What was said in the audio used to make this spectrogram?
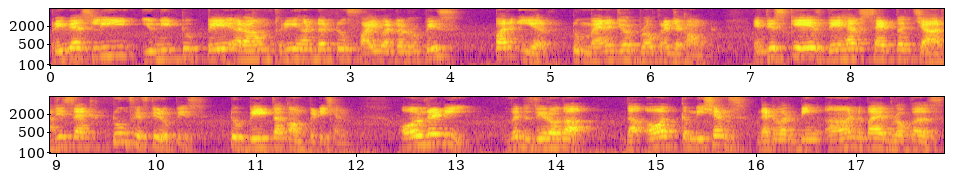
Previously you need to pay around 300 to 500 rupees per year to manage your brokerage account. In this case they have set the charges at 250 rupees to beat the competition. Already with zerodha the all commissions that were being earned by brokers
